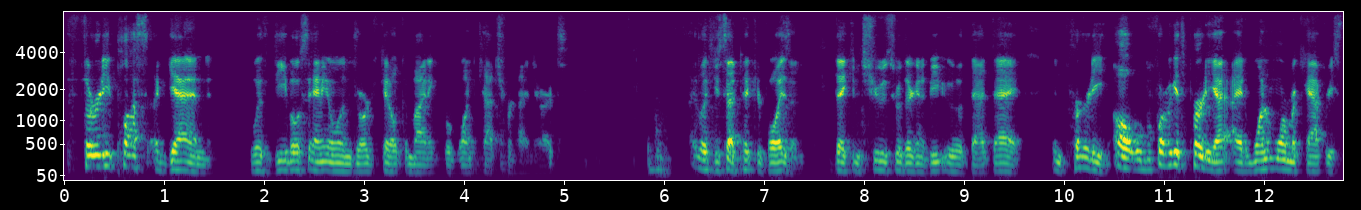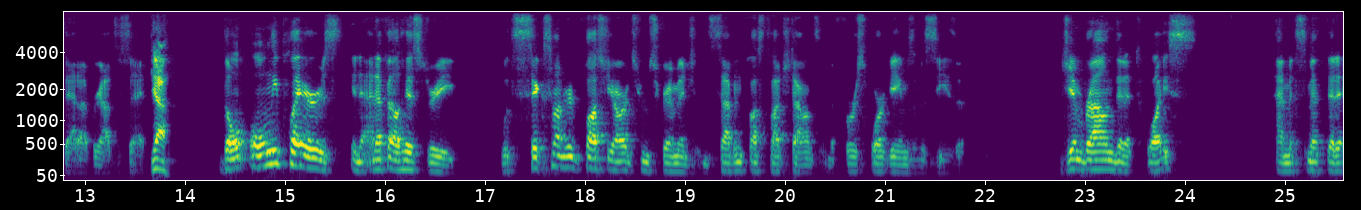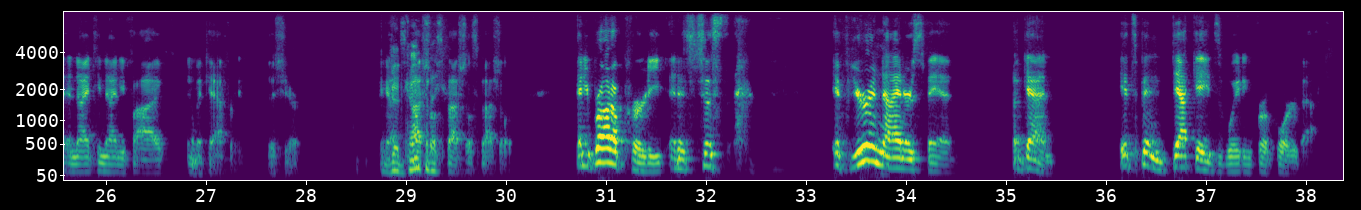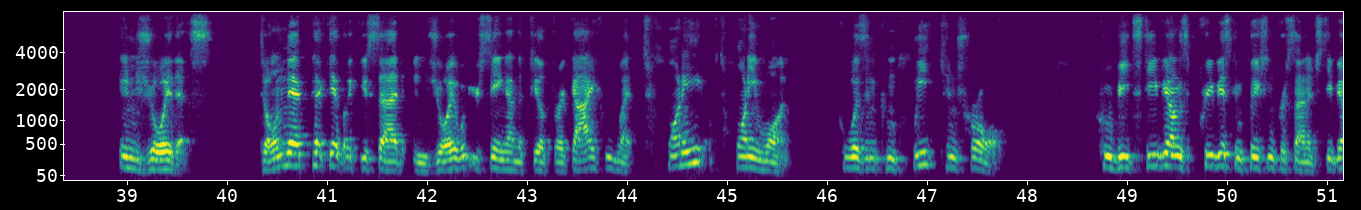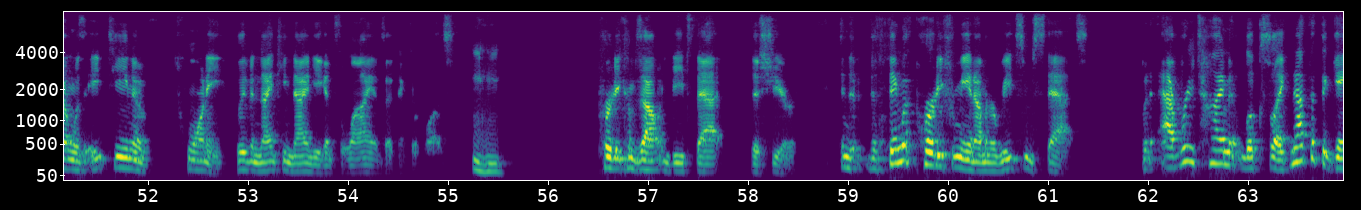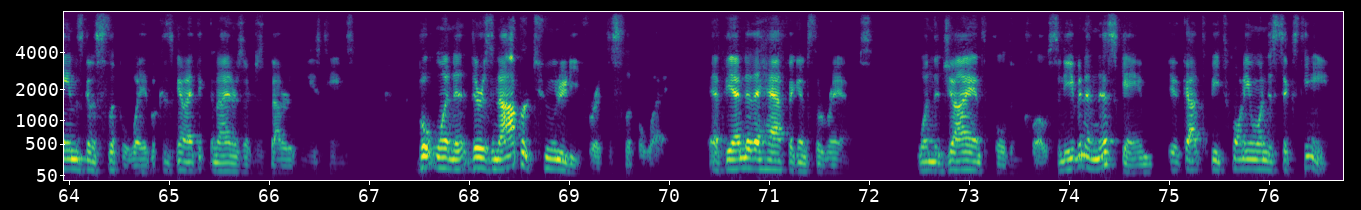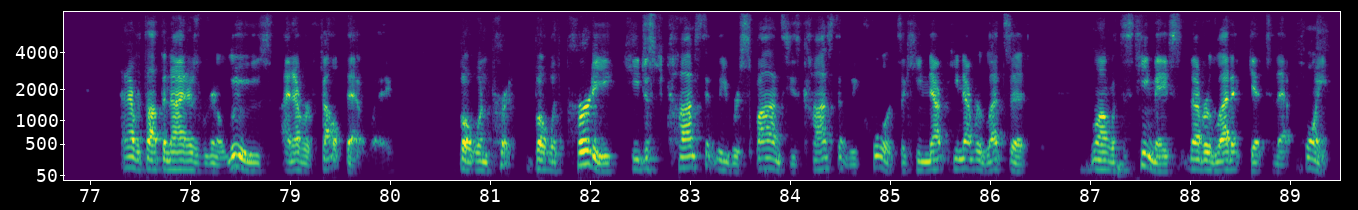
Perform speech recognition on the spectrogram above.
30 plus again with Deebo Samuel and George Kittle combining for one catch for nine yards. Like you said, pick your poison. They can choose who they're going to beat you with that day. And Purdy. Oh, well, before we get to Purdy, I, I had one more McCaffrey stat I forgot to say. Yeah. The only players in NFL history with 600 plus yards from scrimmage and seven plus touchdowns in the first four games of the season. Jim Brown did it twice. Emmitt Smith did it in 1995 and McCaffrey this year. Again, Good special, company. special, special. And he brought up Purdy, and it's just if you're a Niners fan, again, it's been decades of waiting for a quarterback. Enjoy this. Don't nitpick it, like you said. Enjoy what you're seeing on the field for a guy who went 20 of 21, who was in complete control, who beat Steve Young's previous completion percentage. Steve Young was 18 of 20, I believe in 1990 against the Lions, I think it was. Mm-hmm. Purdy comes out and beats that this year. And the, the thing with Purdy for me, and I'm going to read some stats, but every time it looks like, not that the game is going to slip away, because again, I think the Niners are just better than these teams. But when it, there's an opportunity for it to slip away at the end of the half against the Rams, when the Giants pulled in close, and even in this game, it got to be 21 to 16. I never thought the Niners were going to lose. I never felt that way. But when but with Purdy, he just constantly responds. He's constantly cool. It's like he never he never lets it, along with his teammates, never let it get to that point.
